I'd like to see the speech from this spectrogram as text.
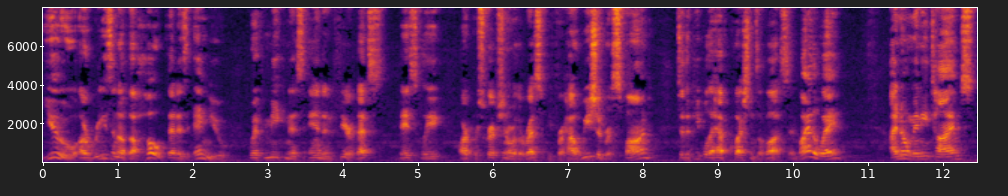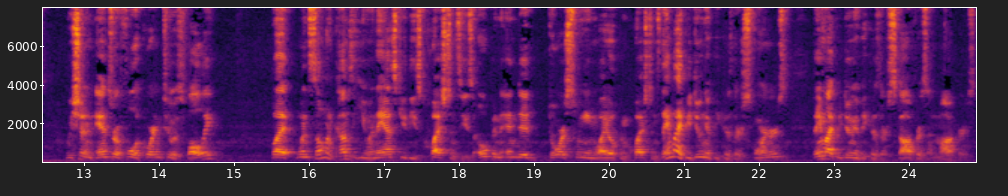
you a reason of the hope that is in you with meekness and in fear. That's basically our prescription or the recipe for how we should respond to the people that have questions of us. And by the way, I know many times we shouldn't answer a fool according to his folly, but when someone comes at you and they ask you these questions, these open ended, door swinging, wide open questions, they might be doing it because they're scorners. They might be doing it because they're scoffers and mockers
